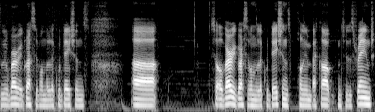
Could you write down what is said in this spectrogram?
so we're very aggressive on the liquidations uh, so very aggressive on the liquidations, pulling back up into this range,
